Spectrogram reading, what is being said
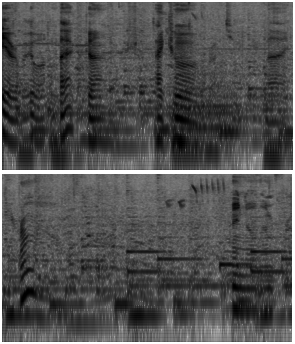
Hey everybody, welcome back. Uh, Tycoon brought to you by Airem. You may know them from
